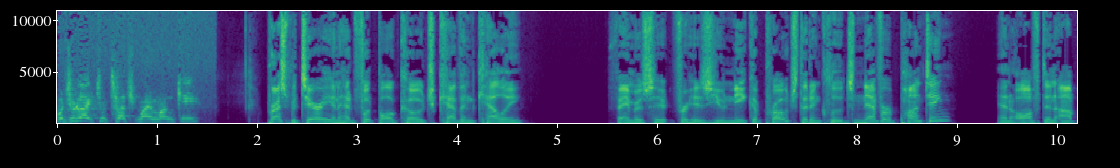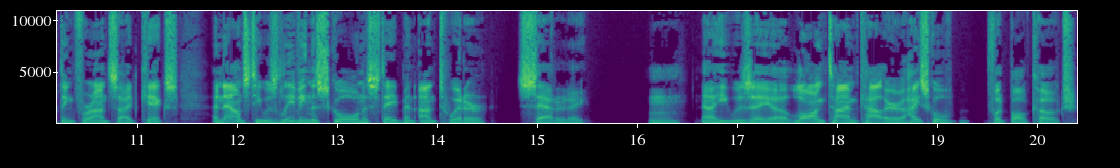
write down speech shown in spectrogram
Would you like to touch my monkey? Presbyterian head football coach Kevin Kelley, famous for his unique approach that includes never punting and often opting for onside kicks, announced he was leaving the school in a statement on Twitter Saturday. Hmm. Now, he was a, uh longtime college, or high school football coach.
